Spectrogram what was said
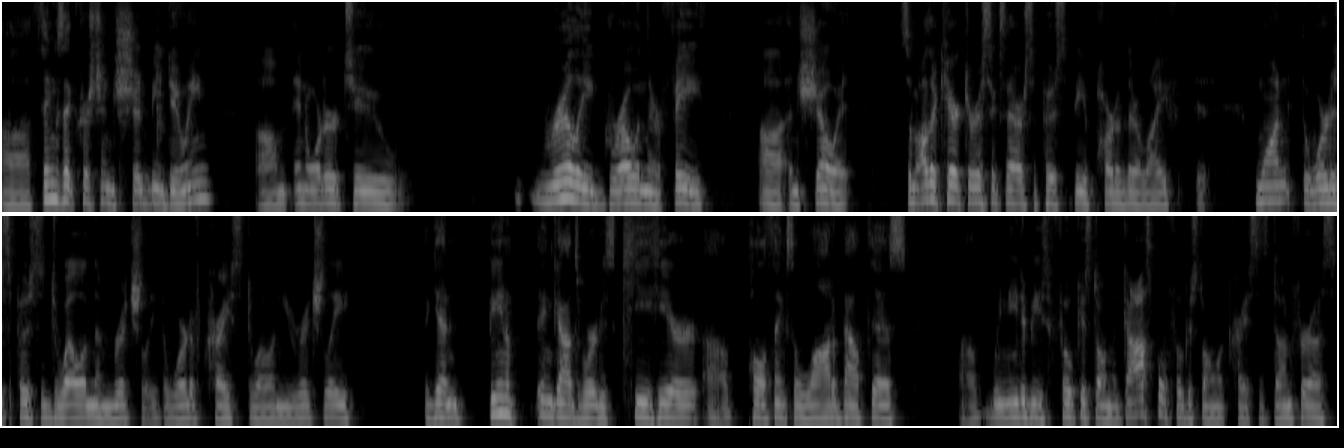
uh, things that Christians should be doing um, in order to really grow in their faith uh, and show it. Some other characteristics that are supposed to be a part of their life. One, the word is supposed to dwell in them richly. The word of Christ dwell in you richly. Again, being in God's word is key here. Uh, Paul thinks a lot about this. Uh, we need to be focused on the gospel, focused on what Christ has done for us.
